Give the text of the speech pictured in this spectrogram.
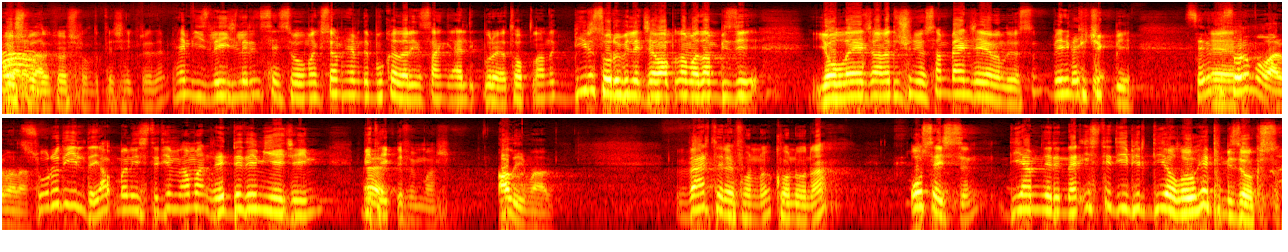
bu Hoş arada. bulduk, hoş bulduk. Teşekkür ederim. Hem izleyicilerin sesi olmak istiyorum hem de bu kadar insan geldik buraya toplandık. Bir soru bile cevaplamadan bizi yollayacağını düşünüyorsan bence yanılıyorsun. Benim Peki. küçük bir Senin bir Ee, sorun mu var bana? soru değil de yapmanı istediğim ama reddedemeyeceğin bir Evet. teklifim var. Alayım abi. Ver telefonunu konuğuna. O seçsin. DM'lerinden istediği bir diyaloğu hepimize okusun.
